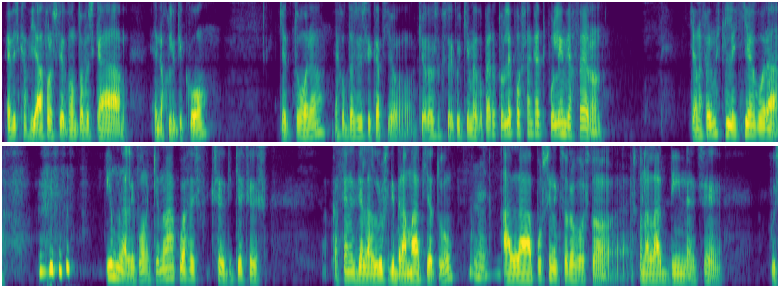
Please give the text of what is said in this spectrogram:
έβρισκα διάφορο σχεδόν, το έβρισκα ενοχλητικό. Και τώρα, έχοντας ζήσει κάποιο καιρό στο εξωτερικό και είμαι εδώ πέρα, το βλέπω σαν κάτι πολύ ενδιαφέρον. Και αναφέρομαι στη λαϊκή αγορά. Ήμουνα λοιπόν και ενώ άκουγα αυτές τις εξαιρετικές, ξέρεις, ο καθένας διαλαλούσε την πραμάτια του, Ναι. αλλά πώς είναι, ξέρω εγώ, στο, στον Αλαντίν, έτσι, που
